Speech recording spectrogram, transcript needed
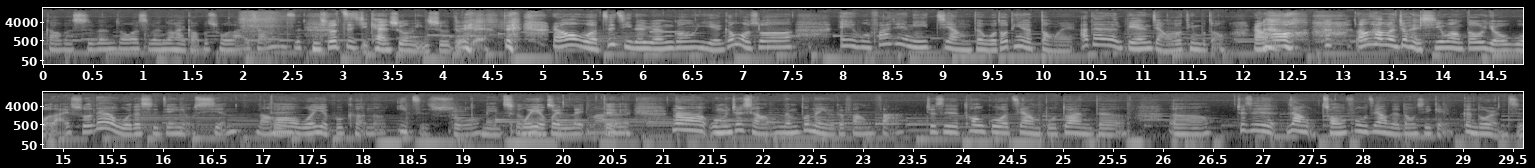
搞个十分钟二十分钟还搞不出来这样子。你说自己看说明书对不 对？对。然后我自己的员工也跟我说。哎、欸，我发现你讲的我都听得懂，哎啊，但是别人讲我都听不懂。然后，然后他们就很希望都由我来说，但是我的时间有限，然后我也不可能一直说，没错，我也会累嘛。对，对。那我们就想，能不能有一个方法，就是透过这样不断的，呃，就是让重复这样的东西给更多人知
